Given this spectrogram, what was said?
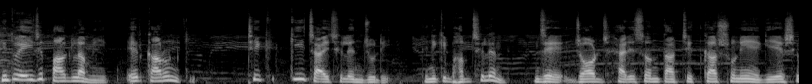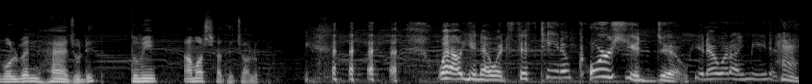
কিন্তু এই যে পাগলা পাগলামি এর কারণ কি? ঠিক কি চাইছিলেন জুডি? তিনি কি ভাবছিলেন যে জর্জ হ্যারিসন তার চিৎকার শুনিয়ে এগিয়ে এসে বলবেন হ্যাঁ জুডিত তুমি আমার সাথে চলো। Well, you know, at 15, of course you do. You know what I mean? হ্যাঁ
